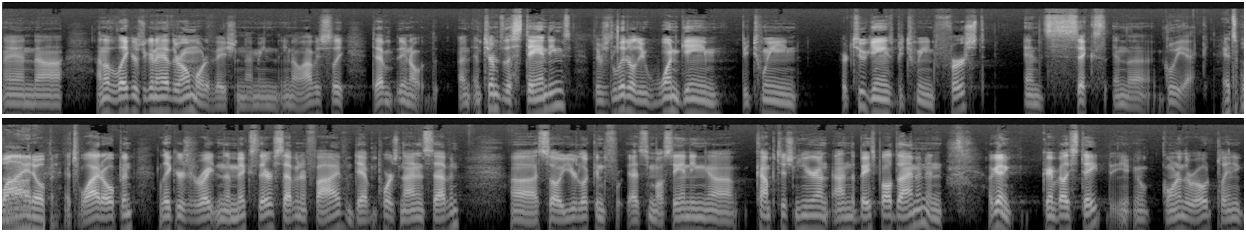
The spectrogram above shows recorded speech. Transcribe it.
And uh, I know the Lakers are going to have their own motivation. I mean, you know, obviously, Dev- you know, in in terms of the standings, there's literally one game between, or two games between first and sixth in the GLIAC. It's wide Uh, open. It's wide open. Lakers are right in the mix there, seven and five. and Davenport's nine and seven. Uh, so you're looking for, at some outstanding uh, competition here on, on the baseball diamond. And again, Grand Valley State, you know, going on the road, playing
